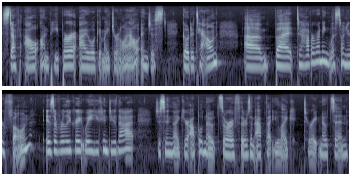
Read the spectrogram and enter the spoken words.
stuff out on paper, I will get my journal out and just go to town. Um, but to have a running list on your phone is a really great way you can do that just in like your Apple Notes or if there's an app that you like to write notes in.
